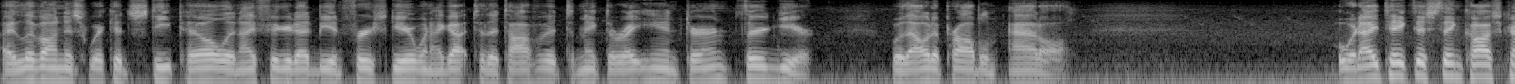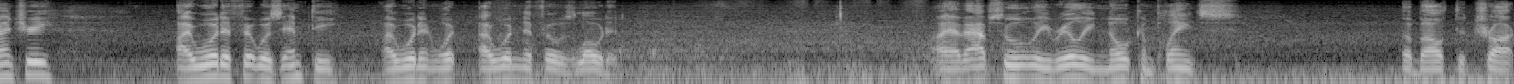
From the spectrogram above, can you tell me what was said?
I live on this wicked steep hill and I figured I'd be in first gear when I got to the top of it to make the right hand turn, third gear, without a problem at all. Would I take this thing cross country? I would if it was empty. I wouldn't what I wouldn't if it was loaded. I have absolutely really no complaints about the truck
